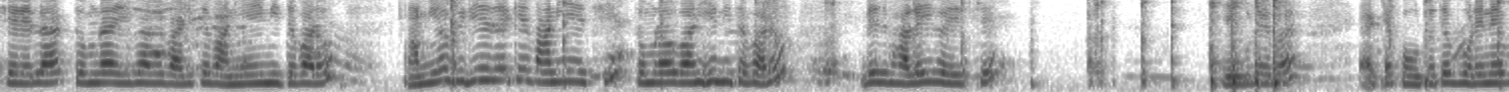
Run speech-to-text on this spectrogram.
সেরেলাক তোমরা এইভাবে বাড়িতে বানিয়েই নিতে পারো। আমিও ভিডিও দেখে বানিয়েছি, তোমরাও বানিয়ে নিতে পারো। বেশ ভালোই হয়েছে। এগুলো এবার একটা কৌটোতে ভরে নেব।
